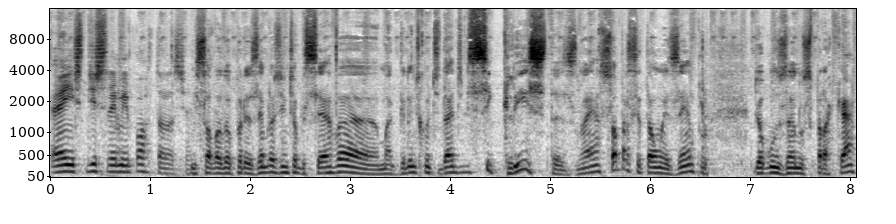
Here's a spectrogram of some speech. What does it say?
É de extrema importância. Em Salvador, por exemplo, a gente observa uma grande quantidade de ciclistas, não é? Só para citar um exemplo, de alguns anos para cá,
